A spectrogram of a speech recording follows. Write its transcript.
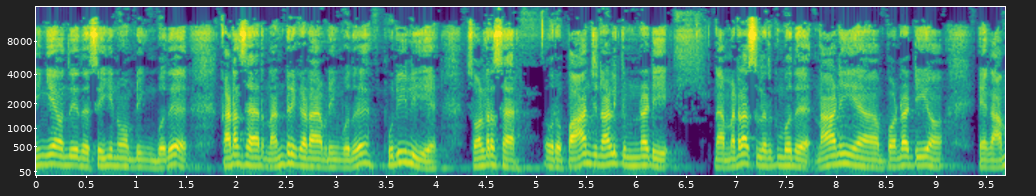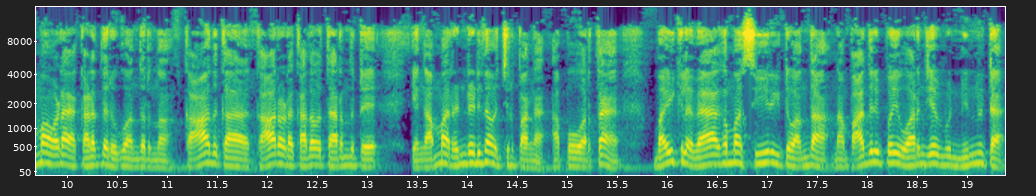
நீங்கள் வந்து இதை செய்யணும் அப்படிங்கும்போது கடன் சார் நன்றி கடன் அப்படிங்கும்போது புரியலையே. சொல்கிறேன் சார் ஒரு பாஞ்சு நாளைக்கு முன்னாடி நான் மெட்ராஸில் இருக்கும்போது நானும் என் பொண்டாட்டியும் எங்கள் அம்மாவோட கடத்தருக்கு வந்திருந்தோம். காது கா காரோட கதவை திறந்துட்டு எங்கள் அம்மா ரெண்டு அடி தான் வச்சுருப்பாங்க. அப்போ ஒருத்தன் பைக்கில் வேகமாக சீறிக்கிட்டு வந்தான். நான் பாதிரி போய் உறைஞ்சே நின்றுட்டேன்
